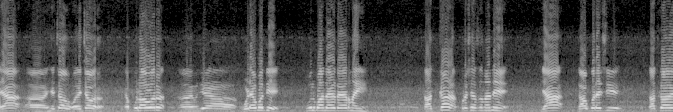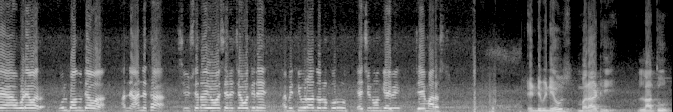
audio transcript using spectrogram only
या ह्याच्या ह्याच्यावर या पुलावर म्हणजे अं, ओढ्यामध्ये पूल बांधायला तयार नाही. तात्काळ प्रशासनाने या गावकऱ्याची तात्काळ या ओढ्यावर पूल बांधून द्यावा. आणि अन्यथा शिवसेना युवासेनेच्या वतीने आम्ही तीव्र आंदोलन करू याची नोंद घ्यावी. जय Maharashtra. N T V news Marathi Latur.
